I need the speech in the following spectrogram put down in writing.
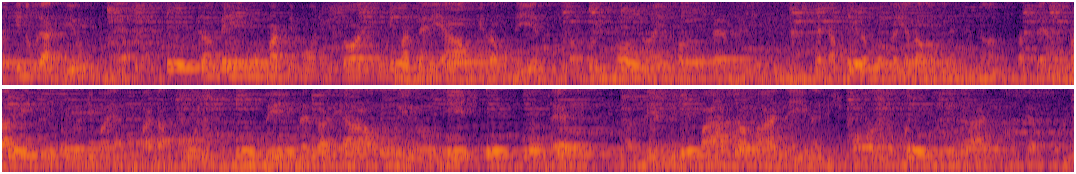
aqui no Brasil, né? Também como patrimônio histórico imaterial pela Unesco, então foi só ganho, só sucesso aí que a capoeira foi ganhando ao longo desses anos, tá certo? Claro que a gente precisa de mais, de mais apoio no meio empresarial, no meio político, tá certo? vezes espaço a mais aí nas escolas, nas comunidades, associações.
